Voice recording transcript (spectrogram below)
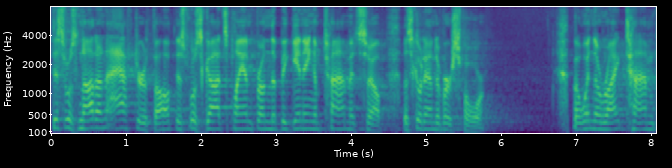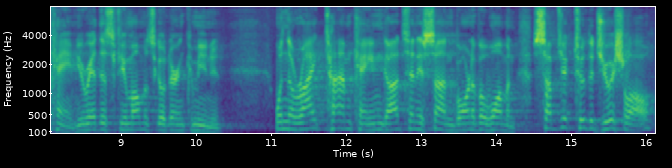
This was not an afterthought. This was God's plan from the beginning of time itself. Let's go down to verse 4. But when the right time came, you read this a few moments ago during communion. When the right time came, God sent his son, born of a woman, subject to the Jewish law,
